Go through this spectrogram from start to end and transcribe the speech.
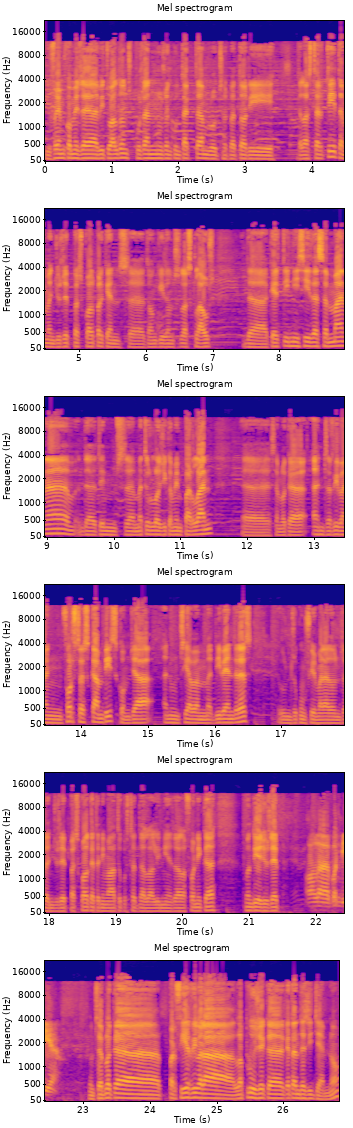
I ho farem com és habitual doncs, posant-nos en contacte amb l'Observatori de l'Estartit, amb en Josep Pasqual, perquè ens eh, doni doncs, les claus d'aquest inici de setmana, de temps eh, meteorològicament parlant, eh, sembla que ens arriben forces canvis, com ja anunciàvem divendres, ens ho confirmarà doncs, en Josep Pasqual, que tenim a l'altre costat de la línia telefònica. Bon dia, Josep. Hola, bon dia. Doncs sembla que per fi arribarà la pluja que, que tant desitgem, no?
